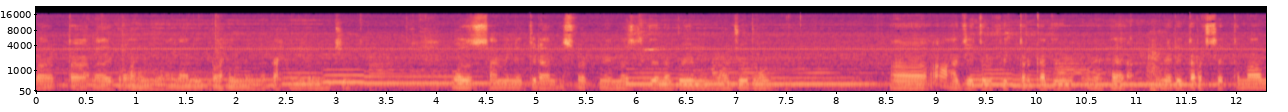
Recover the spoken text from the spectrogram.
बारक अला इब्राहिम वाला इब्राहिम हमीद मजीद मौजूद सामिन किरान इस वक्त मैं मस्जिद नबी में मौजूद हूँ आज ईदालफ़ितर का दिन है मेरी तरफ़ से तमाम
